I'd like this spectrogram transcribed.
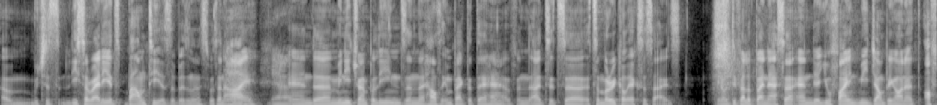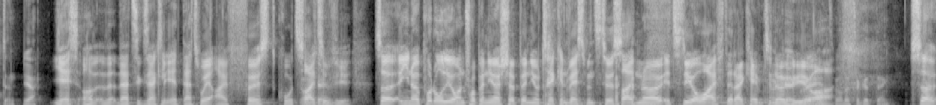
um, which is Lisa Raleigh. It's Bounty as the business with an I, yeah. and uh, mini trampolines and the health impact that they have, and it's it's a it's a miracle exercise. You know, developed by NASA, and you'll find me jumping on it often. Yeah. Yes, oh, th- that's exactly it. That's where I first caught sight Okay. of you. So, you know, put all your entrepreneurship and your tech investments to a side. No, it's through your wife that I came to know Okay, who you are. Well, that's a good thing. So,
